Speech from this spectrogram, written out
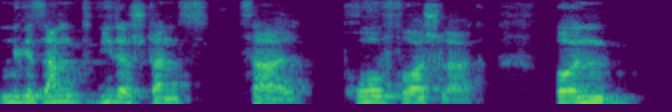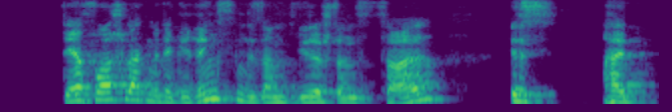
eine Gesamtwiderstandszahl pro Vorschlag. Und der Vorschlag mit der geringsten Gesamtwiderstandszahl ist halt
